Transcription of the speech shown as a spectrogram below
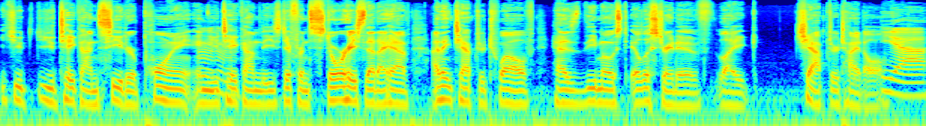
you you take on Cedar Point and Mm-hmm. you take on these different stories that I have. I think chapter 12 has the most illustrative like chapter title. yeah.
